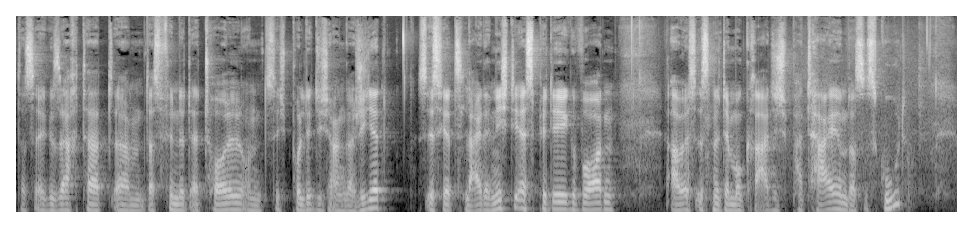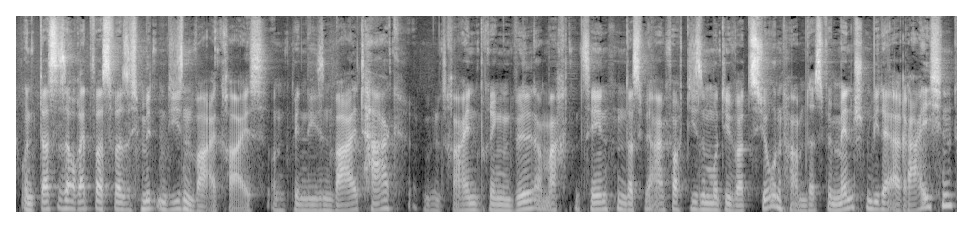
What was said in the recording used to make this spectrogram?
dass er gesagt hat, ähm, das findet er toll und sich politisch engagiert. Es ist jetzt leider nicht die SPD geworden, aber es ist eine demokratische Partei und das ist gut. Und das ist auch etwas, was ich mit in diesen Wahlkreis und in diesen Wahltag mit reinbringen will am 8.10., dass wir einfach diese Motivation haben, dass wir Menschen wieder erreichen,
